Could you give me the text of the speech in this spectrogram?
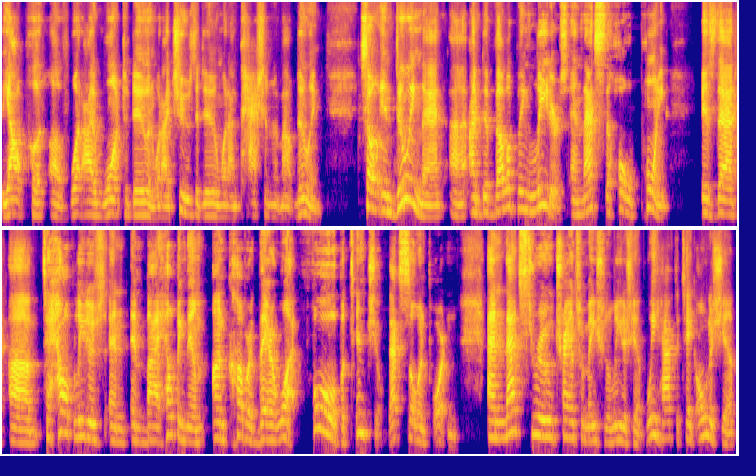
the output of what I want to do and what I choose to do and what I'm passionate about doing. So in doing that, uh, I'm developing leaders, and that's the whole point is that um, to help leaders and and by helping them uncover their what? Full potential. That's so important. And that's through transformational leadership. We have to take ownership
